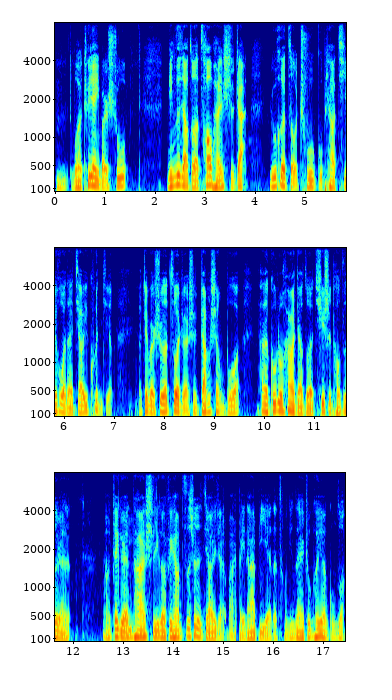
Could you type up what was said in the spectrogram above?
嗯，我推荐一本书，名字叫做《操盘实战：如何走出股票期货的交易困境》。呃这本书的作者是张胜波，他的公众号叫做“趋势投资人”。然后这个人他是一个非常资深的交易者吧，北大毕业的，曾经在中科院工作，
